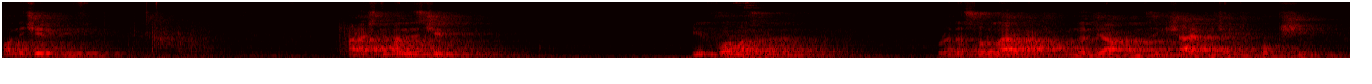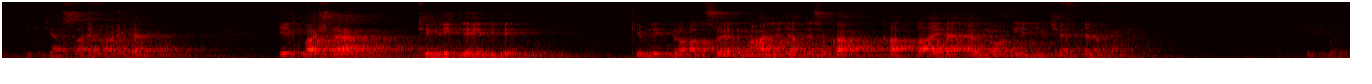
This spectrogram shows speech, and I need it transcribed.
Onun için araştırmanız için bir form hazırladım. Burada sorular var. Bunları cevaplandıracak, işaretleyecek o kişi, ihtiyaç sahibi aile. İlk başta kimlikle ilgili. Adı soyadı, mahalle, cadde, sokak, kat, daire, ev no, il, ilçe, telefon. İlk bölüm.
